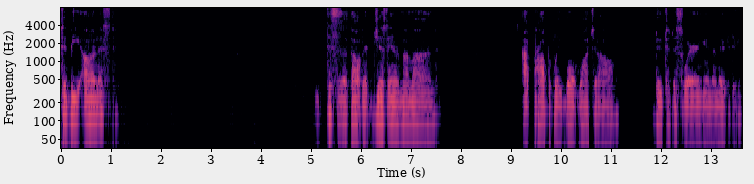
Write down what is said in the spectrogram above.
to be honest, this is a thought that just entered my mind. I probably won't watch it all due to the swearing and the nudity.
